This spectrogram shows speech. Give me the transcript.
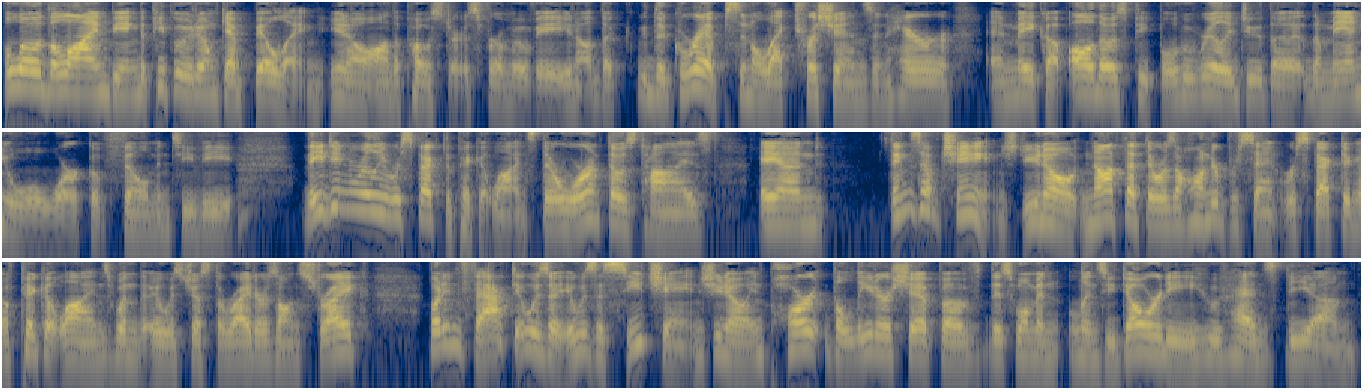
below the line being the people who don't get billing, you know, on the posters for a movie, you know, the the grips and electricians and hair and makeup, all those people who really do the the manual work of film and TV. They didn't really respect the picket lines. There weren't those ties And things have changed. You know, not that there was 100% respecting of picket lines when it was just the writers on strike, but in fact, it was a it was a sea change. You know, in part the leadership of this woman Lindsay Dougherty, who heads the um,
